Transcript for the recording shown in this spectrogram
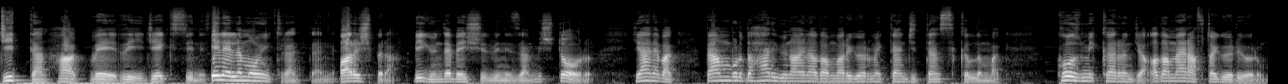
Cidden hak vereceksiniz. Gelelim oyun trendlerine. Barış Bıra bir günde 500 bin izlenmiş doğru. Yani bak ben burada her gün aynı adamları görmekten cidden sıkıldım bak. Kozmik Karınca adam her hafta görüyorum.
